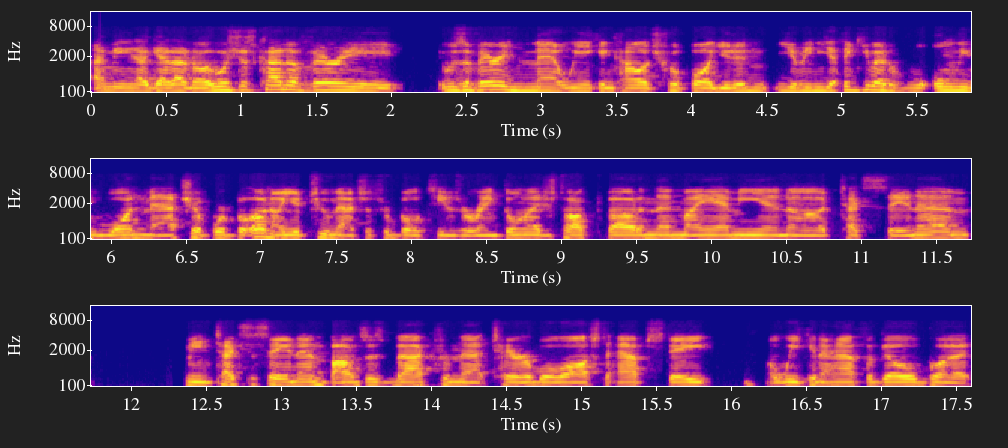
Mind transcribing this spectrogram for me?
I mean, again, I don't know. It was just kind of very. It was a very meh week in college football. You didn't. You I mean, I think you had only one matchup where. Oh no, you had two matchups where both teams were ranked. The one I just talked about, and then Miami and uh, Texas A&M. I mean, Texas A&M bounces back from that terrible loss to App State a week and a half ago, but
